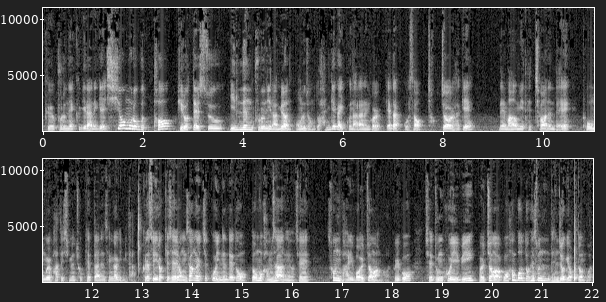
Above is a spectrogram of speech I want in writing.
그 불운의 크기라는 게 시험으로부터 비롯될 수 있는 불운이라면 어느 정도 한계가 있구나라는 걸 깨닫고서 적절하게 내 마음이 대처하는 데 도움을 받으시면 좋겠다는 생각입니다. 그래서 이렇게 제 영상을 찍고 있는데도 너무 감사하네요. 제 손 발이 멀쩡한 것. 그리고 제 눈, 코, 입이 멀쩡하고 한 번도 훼손된 적이 없던 것.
